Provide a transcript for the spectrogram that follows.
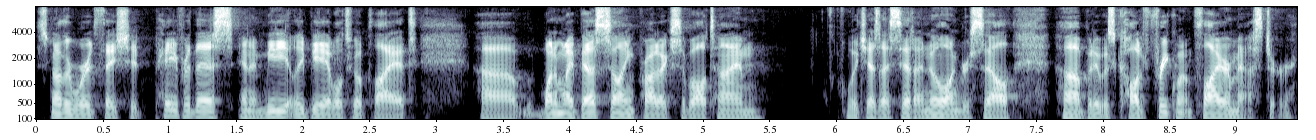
So, in other words, they should pay for this and immediately be able to apply it. Uh, one of my best selling products of all time, which, as I said, I no longer sell, uh, but it was called Frequent Flyer Master.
